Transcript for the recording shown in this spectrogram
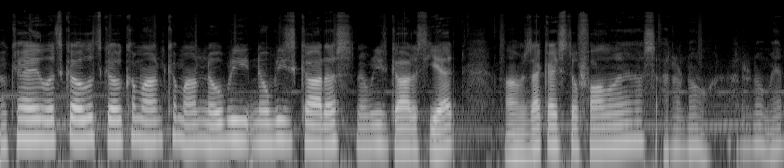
Okay, let's go, let's go. Come on, come on. Nobody, nobody's got us. Nobody's got us yet. Um, is that guy still following us? I don't know. I don't know, man.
